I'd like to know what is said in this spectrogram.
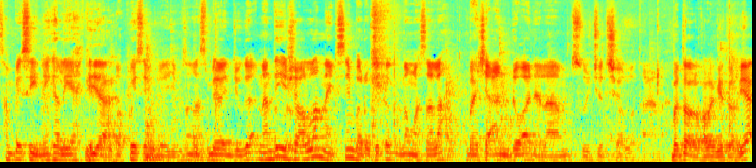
sampai sini kali ya kita Iya. kuis ya udah jam setengah sembilan juga. Nanti insya Allah nextnya baru kita tentang masalah bacaan doa dalam sujud insya Allah taala. Betul kalau gitu. Ya.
